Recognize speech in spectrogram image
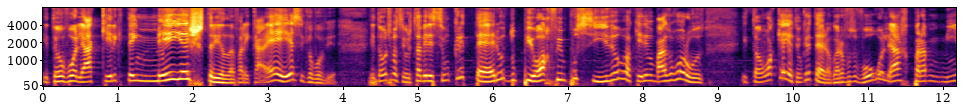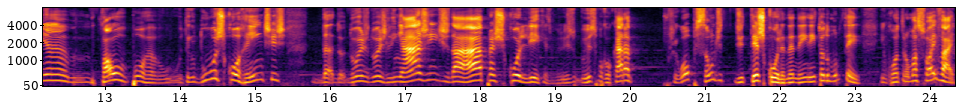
Então eu vou olhar aquele que tem meia estrela. Falei, cara, é esse que eu vou ver. Então, tipo assim, eu estabeleci um critério do pior filme possível, aquele mais horroroso. Então, ok, eu tenho critério. Agora eu vou olhar para minha. Qual, porra, eu tenho duas correntes, da- du- duas, duas linhagens da A para escolher. Isso, isso porque o cara chegou a opção de, de ter escolha, né? Nem, nem todo mundo tem. Encontra uma só e vai.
